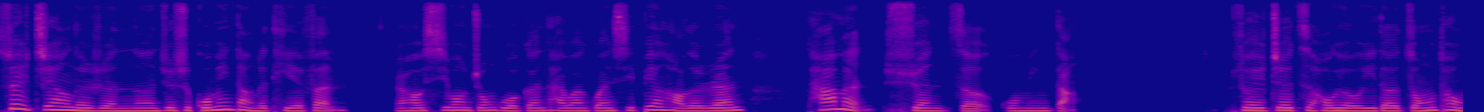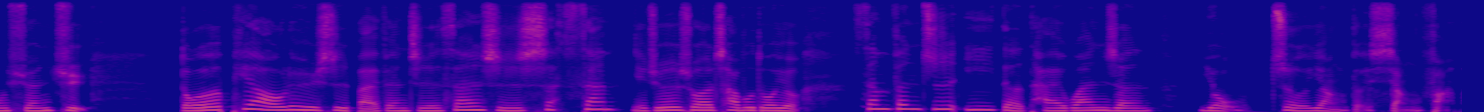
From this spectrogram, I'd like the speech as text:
所以这样的人呢，就是国民党的铁粉，然后希望中国跟台湾关系变好的人，他们选择国民党。所以这次侯友谊的总统选举。得票率是百分之三十三，也就是说，差不多有三分之一的台湾人有这样的想法，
